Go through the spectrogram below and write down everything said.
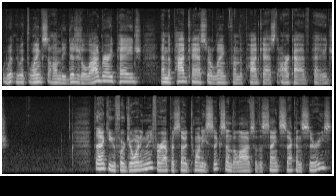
with, with, links on the digital library page, and the podcasts are linked from the podcast archive page. Thank you for joining me for episode 26 in the Lives of the Saints second series.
